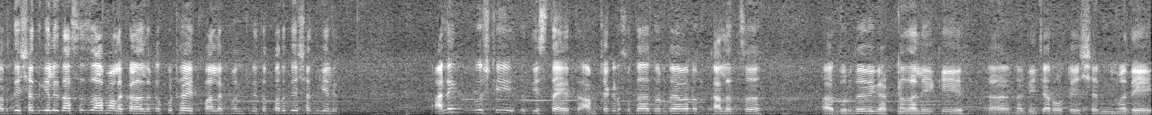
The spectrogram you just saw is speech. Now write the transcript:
परदेशात गेलेत असंच आम्हाला कळालं का कुठं आहेत पालकमंत्री? तर परदेशात गेलेत. अनेक गोष्टी दिसत आहेत. आमच्याकडे सुद्धा दुर्दैवानं कालच दुर्दैवी घटना झाली की नदीच्या रोटेशनमध्ये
